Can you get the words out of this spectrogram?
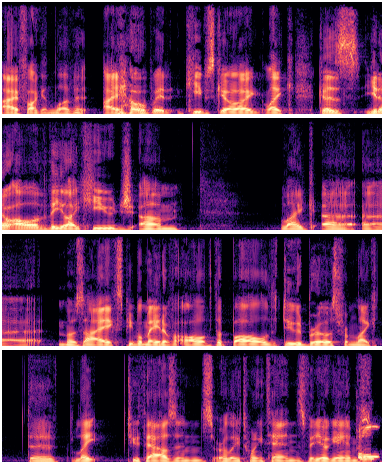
I fucking love it. I hope it keeps going, like, because you know all of the like huge, um, like uh, uh, mosaics people made of all of the bald dude bros from like the late 2000s, early 2010s video games. Full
